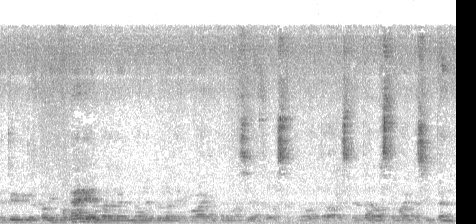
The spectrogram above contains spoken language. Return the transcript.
Ne tyypit, jotka niin näiden ympärillä, niin ne oli kyllä niin kuin aika punaisia tällaista proletaarista ja tällaista, vaikka sitten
